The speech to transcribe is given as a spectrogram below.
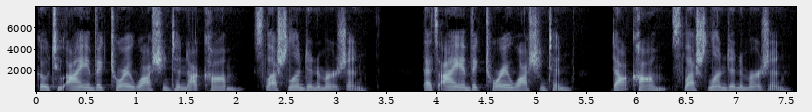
Go to iamvictoriawashington.com slash London immersion. That's iamvictoriawashington.com slash London immersion.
